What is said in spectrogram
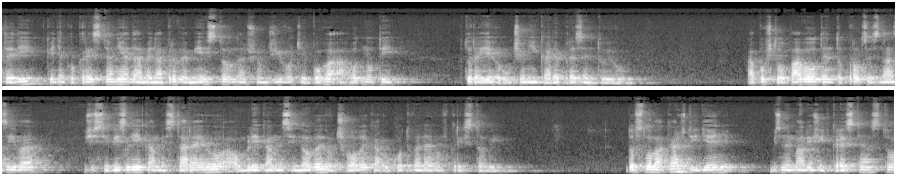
vtedy, keď ako kresťania dáme na prvé miesto v našom živote Boha a hodnoty, ktoré jeho učeníka reprezentujú. Apoštol Pavol tento proces nazýva, že si vyzliekame starého a obliekame si nového človeka ukotveného v Kristovi. Doslova každý deň by sme mali žiť kresťanstvo,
